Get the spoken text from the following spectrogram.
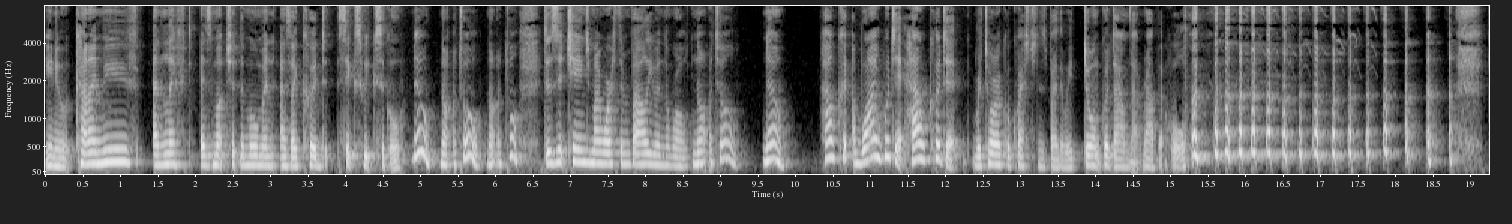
You know, can I move and lift as much at the moment as I could six weeks ago? No, not at all. Not at all. Does it change my worth and value in the world? Not at all. No. How could, why would it? How could it? Rhetorical questions, by the way. Don't go down that rabbit hole.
